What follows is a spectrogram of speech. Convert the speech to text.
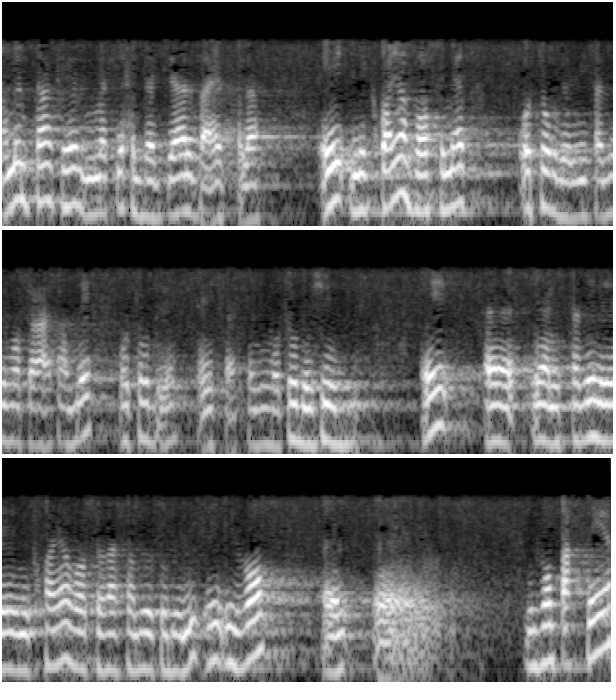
en même temps que le Messie al-Dajjal va être là. Et les croyants vont se mettre autour de lui, c'est-à-dire vont se rassembler autour de c'est-à-dire autour de Jésus. Et euh, c'est-à-dire les, les croyants vont se rassembler autour de lui et ils vont euh, euh, ils vont partir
